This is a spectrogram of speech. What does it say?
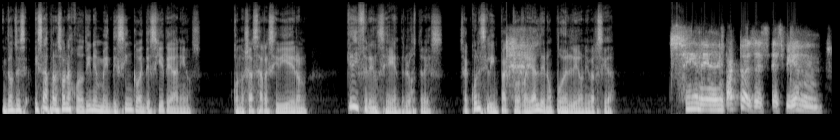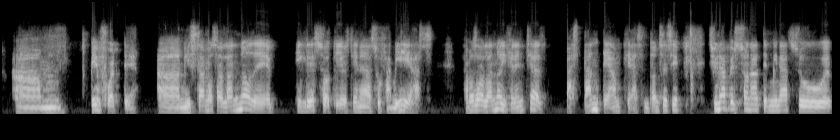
Entonces, esas personas cuando tienen 25, 27 años, cuando ya se recibieron, ¿qué diferencia hay entre los tres? O sea, ¿cuál es el impacto real de no poder ir a la universidad? Sí, el, impacto es, bien, bien fuerte. estamos hablando de ingresos que ellos tienen a sus familias. Estamos hablando de diferencias bastante amplias. Entonces, si, si una persona termina su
